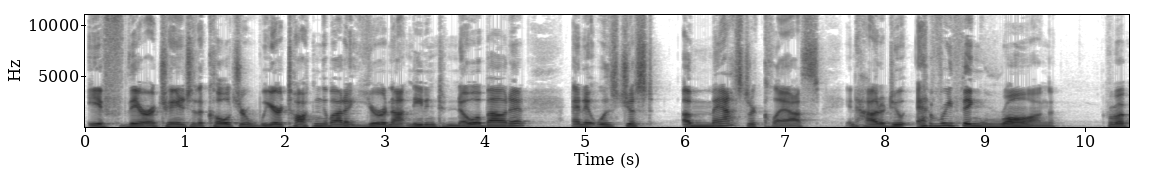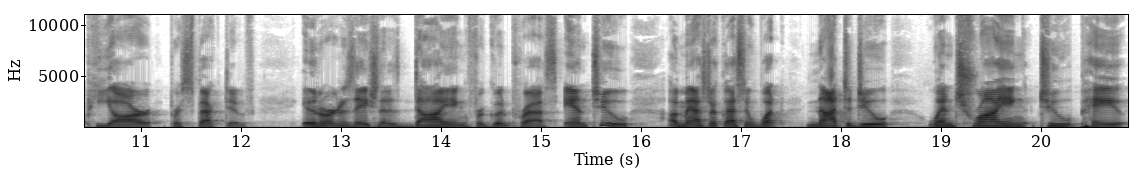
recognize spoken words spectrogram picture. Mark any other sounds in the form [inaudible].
if there are changes to the culture, we're talking about it. You're not needing to know about it. And it was just a masterclass in how to do everything wrong from a PR perspective in an organization that is dying for good press. And two, a masterclass in what not to do when trying to pay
